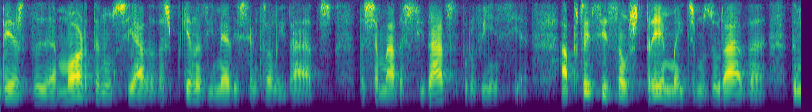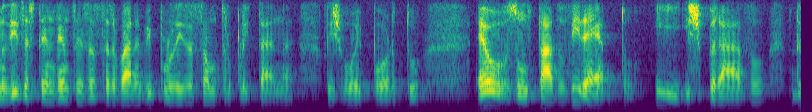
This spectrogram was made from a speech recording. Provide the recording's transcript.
desde a morte anunciada das pequenas e médias centralidades, das chamadas cidades de província, à potenciação extrema e desmesurada de medidas tendentes a exacerbar a bipolarização metropolitana, Lisboa e Porto, é o resultado direto e esperado de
